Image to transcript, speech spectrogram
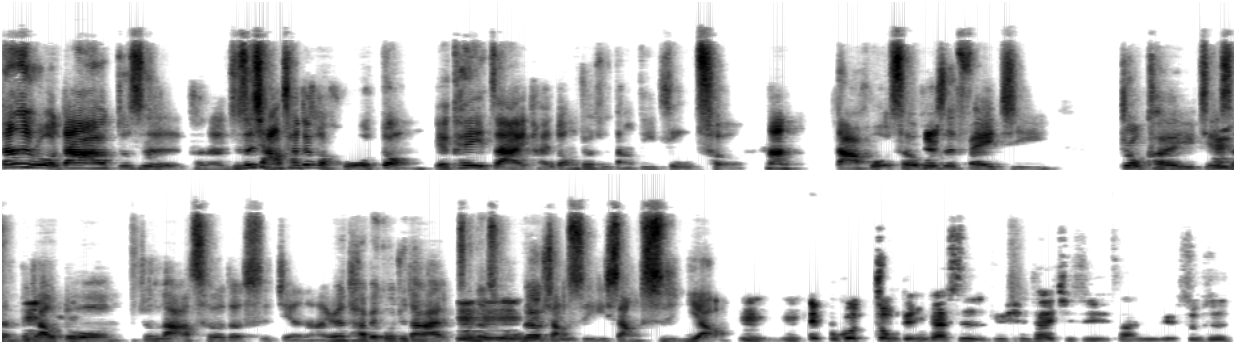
但是如果大家就是可能只是想要参加这个活动，也可以在台东就是当地租车，那搭火车或是飞机。就可以节省比较多就拉车的时间啊，因为台北过去大概真的是五六小时以上是要。嗯嗯，哎、嗯欸，不过重点应该是因为现在其实也三月，是不是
